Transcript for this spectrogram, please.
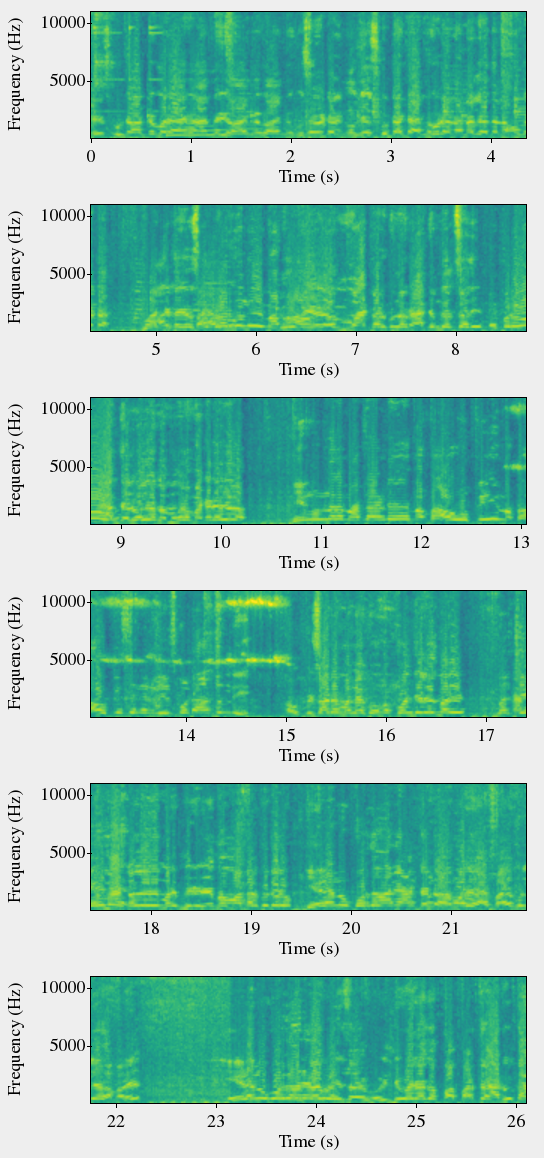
చేసుకుంటా అంటే మరి ఆమె ఆమె ఆమె ఆమె కూర్చోబెట్టాలి నువ్వు చేసుకుంటా అంటే ఆమె కూడా అనాలి కదా నమ్మకట. మాట్లాడుకున్నారు? నాకేం తెలుసు అది. ఎప్పుడు? కదా నమ్మ కూడా మాట్లాడే కదా. నీ ముందర మాట్లాడంటే మా బావ ఒప్పి మా బావ ఒప్పిస్తే నేను చేసుకుంటా అంటుంది. ఒప్పిస్తాడే మరి? నాకు ఒక ఫోన్ చేయలేదు మరి. మరి. మాట్లాడలేదు మరి. మీరు ఏమేమి మాట్లాడుకుంటారు? ఏడా నువ్వు కొడదామని అంటే మరి ఆ భయం లేదా మరి? ఏడా నువ్వు కొడదామని. ఇంటికి పోయినాక పడితే అడుగుతా.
